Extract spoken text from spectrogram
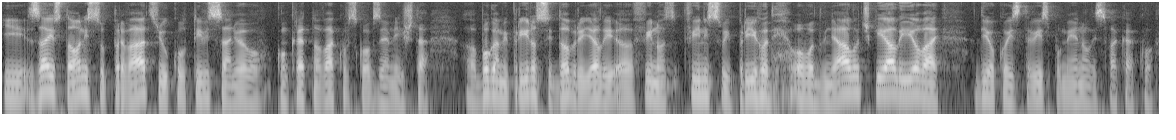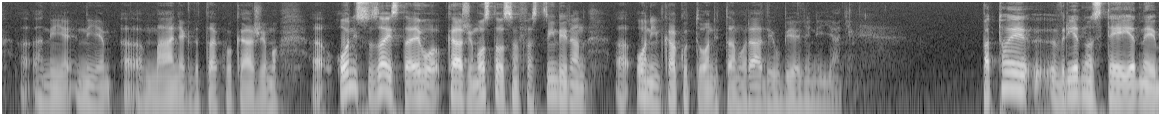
i zaista oni su prvaci u kultivisanju evo, konkretno vakovskog zemljišta. E, Boga mi prinosi dobri, jeli, e, fino, fini su i prihodi ovo dunjalučki, ali i ovaj dio koji ste vi spomenuli svakako nije, nije manjak, da tako kažemo. Oni su zaista, evo, kažem, ostao sam fasciniran onim kako to oni tamo radi u Bijeljini i Janji. Pa to je vrijednost te jedne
